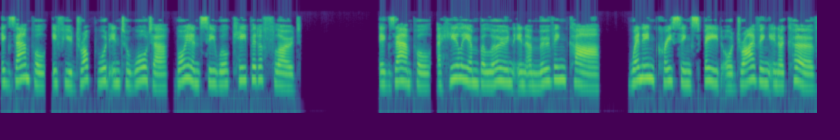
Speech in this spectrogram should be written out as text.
Example, if you drop wood into water, buoyancy will keep it afloat. Example, a helium balloon in a moving car. When increasing speed or driving in a curve,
